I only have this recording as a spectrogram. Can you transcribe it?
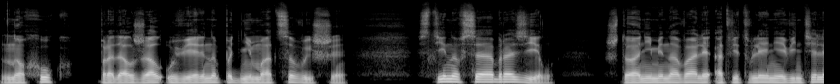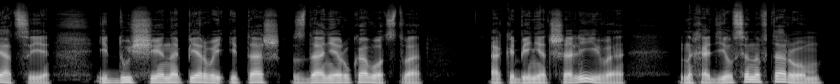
Но Хук продолжал уверенно подниматься выше. Стинов сообразил, что они миновали ответвление вентиляции, идущее на первый этаж здания руководства, а кабинет Шалиева находился на втором.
